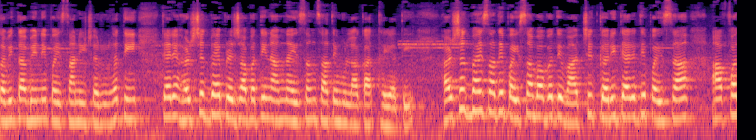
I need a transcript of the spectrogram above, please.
સવિતાબેનને પૈસાની જરૂર હતી ત્યારે હર્ષદભાઈ પ્રજાપતિ નામના ઇસમ સાથે મુલાકાત થઈ હતી. હર્ષદભાઈ સાથે પૈસા બાબતે વાતચીત કરી ત્યારે તે પૈસા આપવા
